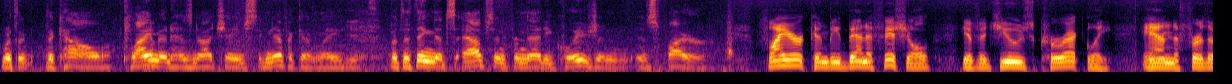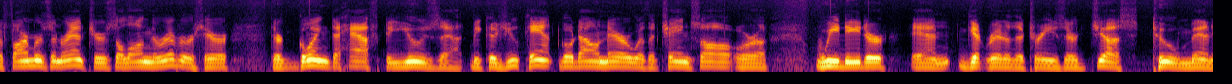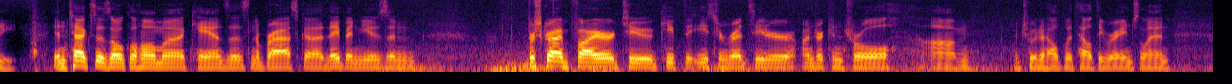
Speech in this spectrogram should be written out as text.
with the, the, cow. Climate has not changed significantly, Yes. but the thing that's absent from that equation is fire. Fire can be beneficial if it's used correctly. And for the farmers and ranchers along the rivers here, they're going to have to use that because you can't go down there with a chainsaw or a weed eater and get rid of the trees. They're just too many. In Texas, Oklahoma, Kansas, Nebraska, they've been using prescribed fire to keep the eastern red cedar under control, um, which would help with healthy rangeland.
